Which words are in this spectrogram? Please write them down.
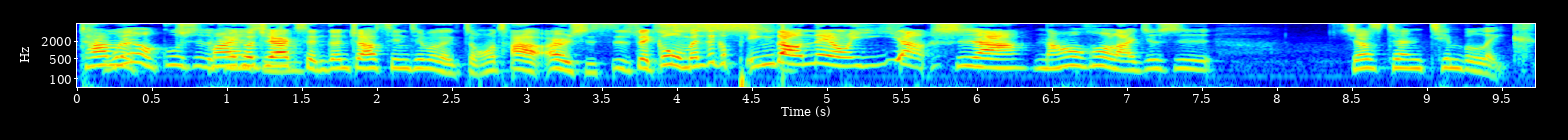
他们有故事的，Michael Jackson 跟 Justin Timberlake 总共差了二十四岁，跟我们这个频道内容一样。是啊，然后后来就是 Justin Timberlake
